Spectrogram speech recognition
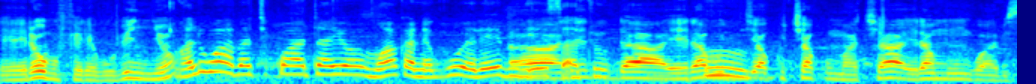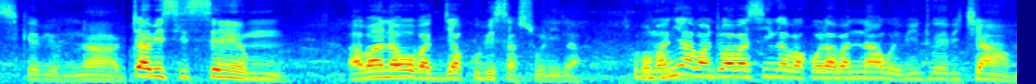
era obufere bubi nnyo. Waliwo abakikwatayo omwaka ne guwera ebiri esatu. nedda era Mm. bujja kukya ku makya era mungu abisike byonna. Tabisiseemu abaana bo bajja kubisasulira. Omanyi abantu abasinga bakola bannaabwe ebintu ebikyamu?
